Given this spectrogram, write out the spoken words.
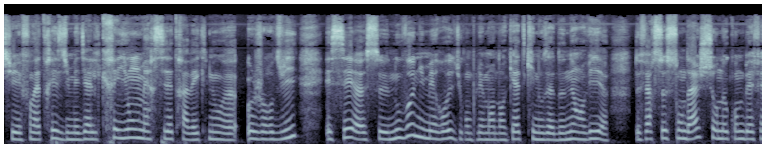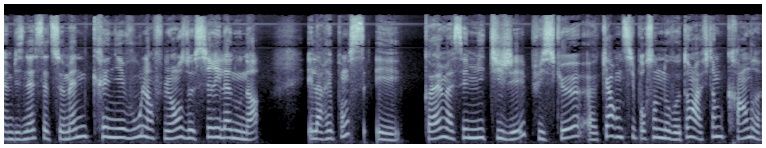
Tu es fondatrice du médial Crayon. Merci d'être avec nous euh, aujourd'hui. Et c'est euh, ce nouveau numéro du complément d'enquête qui nous a donné envie de faire ce sondage sur nos comptes BFM Business cette semaine. Craignez-vous l'influence de Cyril Hanouna? Et la réponse est quand même assez mitigée puisque 46% de nos votants affirment craindre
